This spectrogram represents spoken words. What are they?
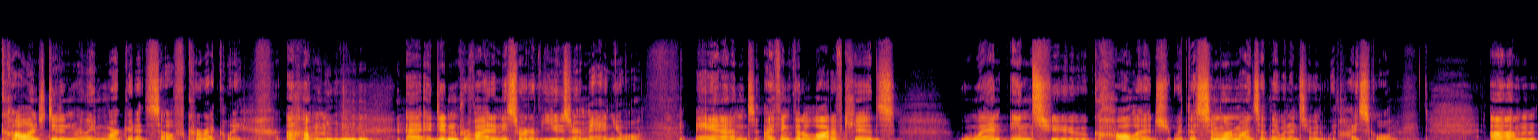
college didn't really market itself correctly. Um, uh, it didn't provide any sort of user manual. And I think that a lot of kids went into college with a similar mindset they went into with high school. Um,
